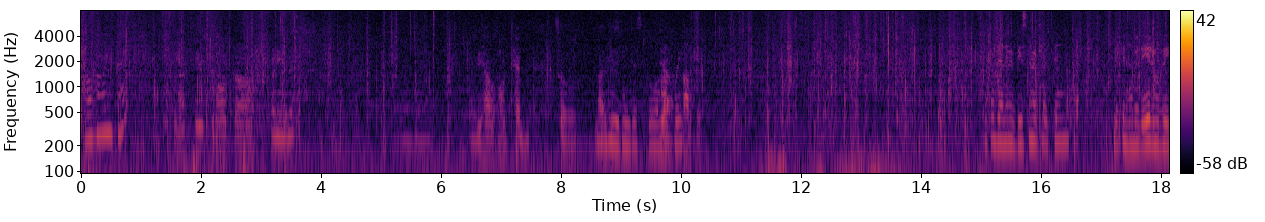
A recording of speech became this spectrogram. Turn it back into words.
How how is that? That takes about uh, 20 minutes. Uh, and we have about 10. So Maybe we just, can just go yeah, halfway. halfway. اوپر جانے میں بیس منٹ لگتے ہیں لیکن ہمیں دیر ہو گئی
